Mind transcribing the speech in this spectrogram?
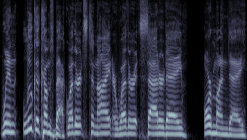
When Luka comes back, whether it's tonight or whether it's Saturday, or Monday.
